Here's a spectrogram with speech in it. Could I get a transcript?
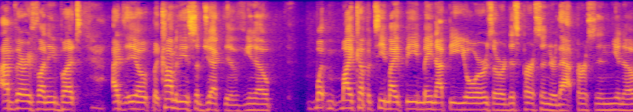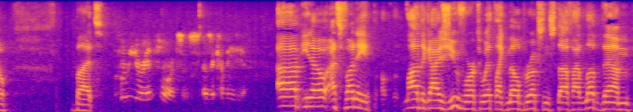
I'm very funny, but I you know, but comedy is subjective. You know, what my cup of tea might be may not be yours or this person or that person. You know, but Who are your influences as a comedian? uh, you know, that's funny. A lot of the guys you've worked with, like Mel Brooks and stuff, I love them.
